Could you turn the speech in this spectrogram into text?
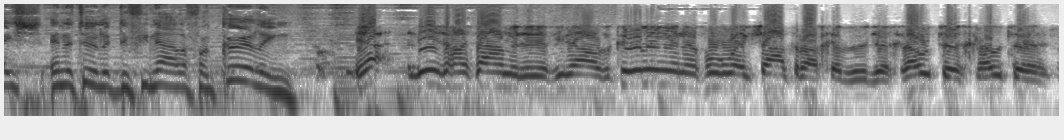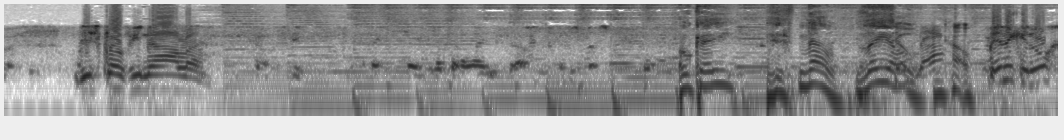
Ice en natuurlijk de finale van curling. Ja, dinsdag gaan staan we de finale van curling en volgende week zaterdag hebben we de grote, grote disco finale. Oké, nou, Leo. Zo, nou. Ben ik er nog?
